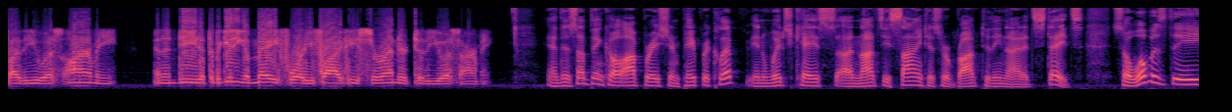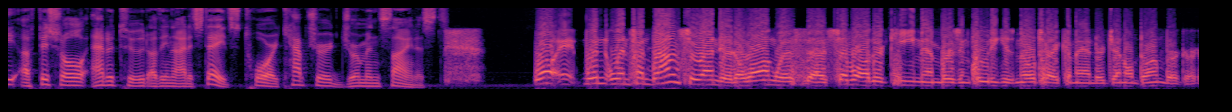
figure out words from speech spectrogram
by the U.S. Army. And indeed, at the beginning of May 45, he surrendered to the U.S. Army. And there's something called Operation Paperclip, in which case uh, Nazi scientists were brought to the United States. So, what was the official attitude of the United States toward captured German scientists? Well, it, when when von Braun surrendered, along with uh, several other key members, including his military commander, General Dornberger,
